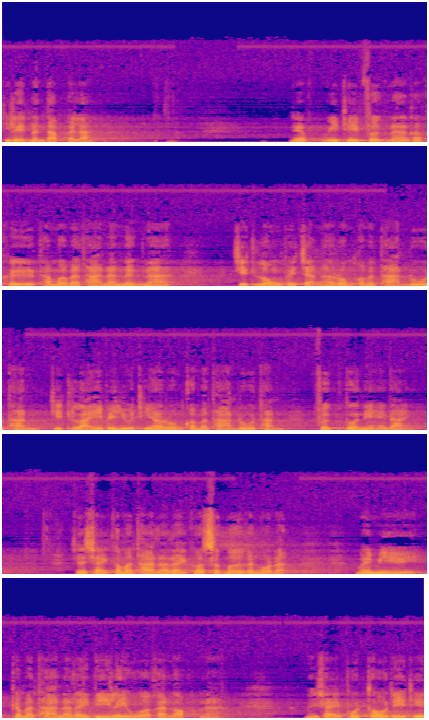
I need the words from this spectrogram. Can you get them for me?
กิเลสมันดับไปแล้วเนี่ยวิธีฝึกนะก็คือทำกรรมฐานอันหนึ่งนะ จิตหลงไปจากอารมณ์กรรมฐานรู้ทัน จิตไหลไปอยู่ที่อารมณ์กรรมฐานรู้ทัน ฝึกตัวนี้ให้ได้ จะใช้กรรมฐานอะไรก็เสมอกันหมดอะไม่มีกรรมฐานอะไรดีเร็วกว่ากันหรอกนะ ไม่ใช่พุทโธดีที่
